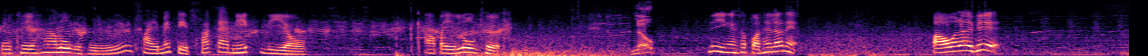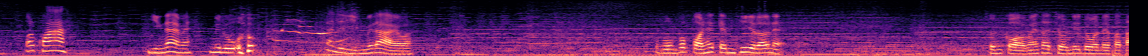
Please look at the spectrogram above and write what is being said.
โอเคห้าลูกโอ้โหไฟไม่ติดฟักกันนิดเดียว เอาไปลูกเถอะ นี่ไงสปอร์ตให้แล้วเนี่ย เป่ามาเลยพี่วัดควายิงได้ไหมไม่รู้ น่าจะยิงไม่ได้วะผมสปอร์ตให้เต็มที่แล้วเนี่ยชนก่อนไหมถ้าชนนี่โดนในสไต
